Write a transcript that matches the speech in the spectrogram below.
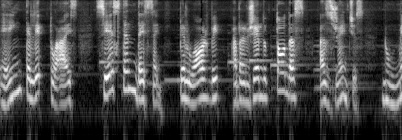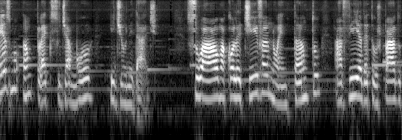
e intelectuais se estendessem pelo orbe, abrangendo todas as gentes no mesmo amplexo de amor e de unidade. Sua alma coletiva, no entanto, havia deturpado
